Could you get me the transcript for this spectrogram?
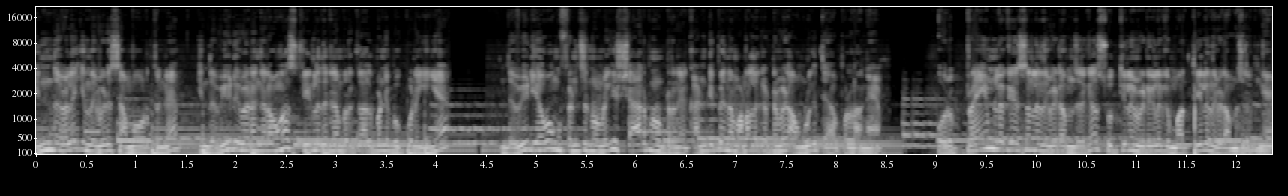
இந்த விலைக்கு இந்த வீடு செம்ம ஒருத்துங்க இந்த வீடு வேணுங்கிறவங்க ஸ்க்ரீனில் திரு நம்பருக்கு கால் பண்ணி புக் பண்ணிக்கிங்க. இந்த வீடியோவை உங்கள் ஃப்ரெண்ட்ஸ் ஃபேமிலிக்கு ஷேர் பண்ணி விட்ருங்க கண்டிப்பாக இந்த மணல் கட்டின வீடு அவங்களுக்கு தேவைப்படலாங்க. ஒரு ப்ரைம் லொகேஷனில் இந்த வீடு அமைச்சிருக்கேன் சுற்றிலும் வீடுகளுக்கு மத்தியில் இந்த வீடு அமைச்சிருக்குங்க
